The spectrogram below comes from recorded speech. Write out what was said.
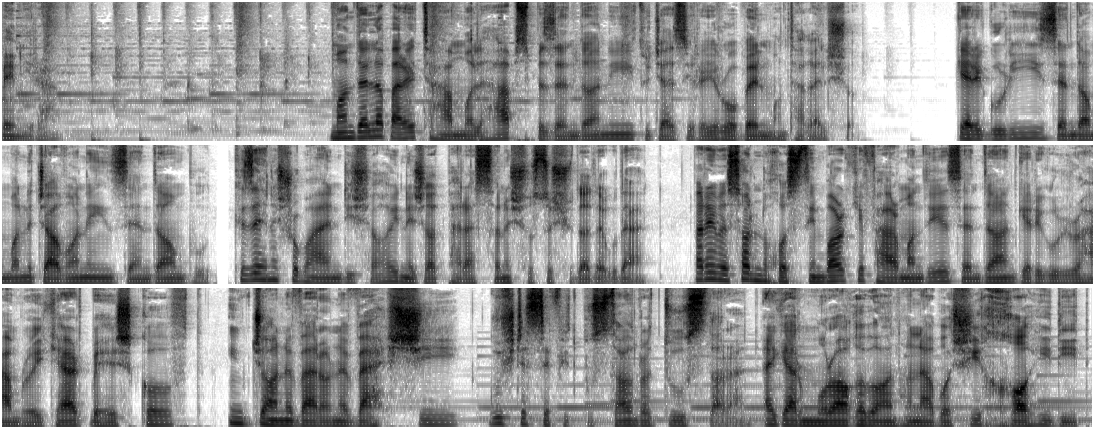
بمیرم ماندلا برای تحمل حبس به زندانی تو جزیره روبن منتقل شد. گریگوری زندانبان جوان این زندان بود که ذهنش رو با اندیشه های نجات پرستان شستشو داده بودند. برای مثال نخستین بار که فرمانده زندان گریگوری رو همراهی کرد بهش گفت این جانوران وحشی گوشت سفید پوستان را دوست دارند. اگر مراقب آنها نباشی خواهی دید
